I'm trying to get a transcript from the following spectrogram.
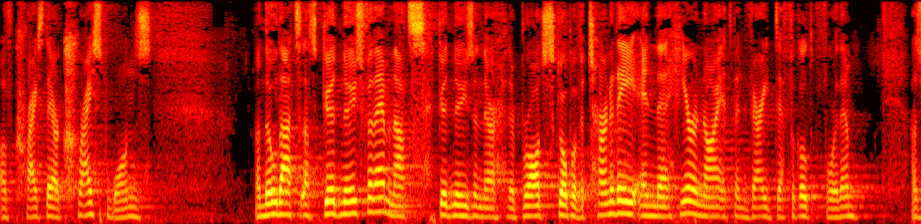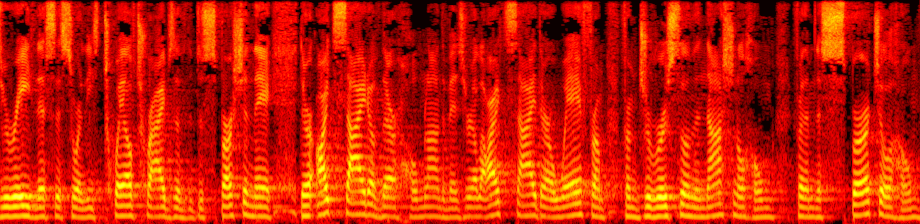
of Christ. They are Christ ones. And though that's, that's good news for them, and that's good news in their, their broad scope of eternity, in the here and now, it's been very difficult for them. As we read this, this sort of these 12 tribes of the dispersion, they, they're outside of their homeland of Israel, outside, they're away from, from Jerusalem, the national home for them, the spiritual home.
